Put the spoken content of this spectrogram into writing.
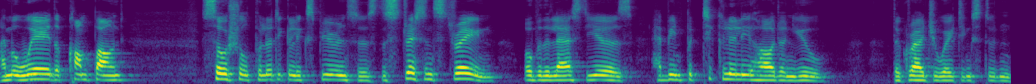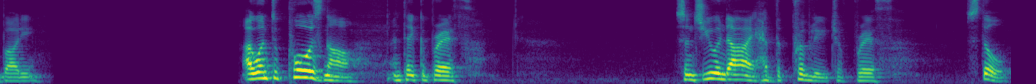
I'm aware the compound social political experiences, the stress and strain over the last years have been particularly hard on you, the graduating student body. I want to pause now and take a breath. Since you and I have the privilege of breath, still,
